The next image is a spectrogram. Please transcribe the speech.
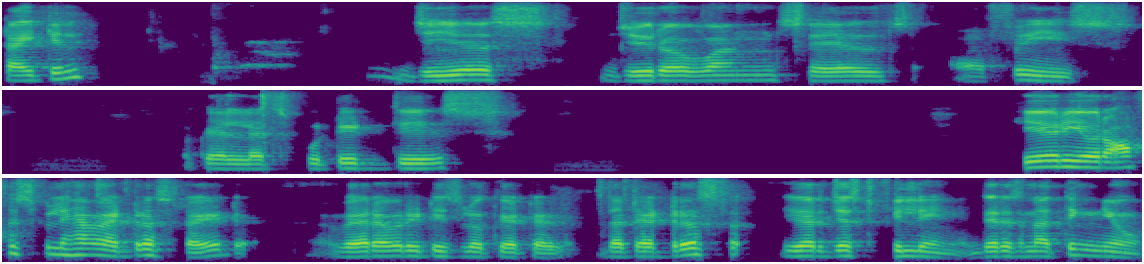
Title GS01 sales office. Okay, let's put it this. Here your office will have address, right? Wherever it is located. That address you are just filling. There is nothing new.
